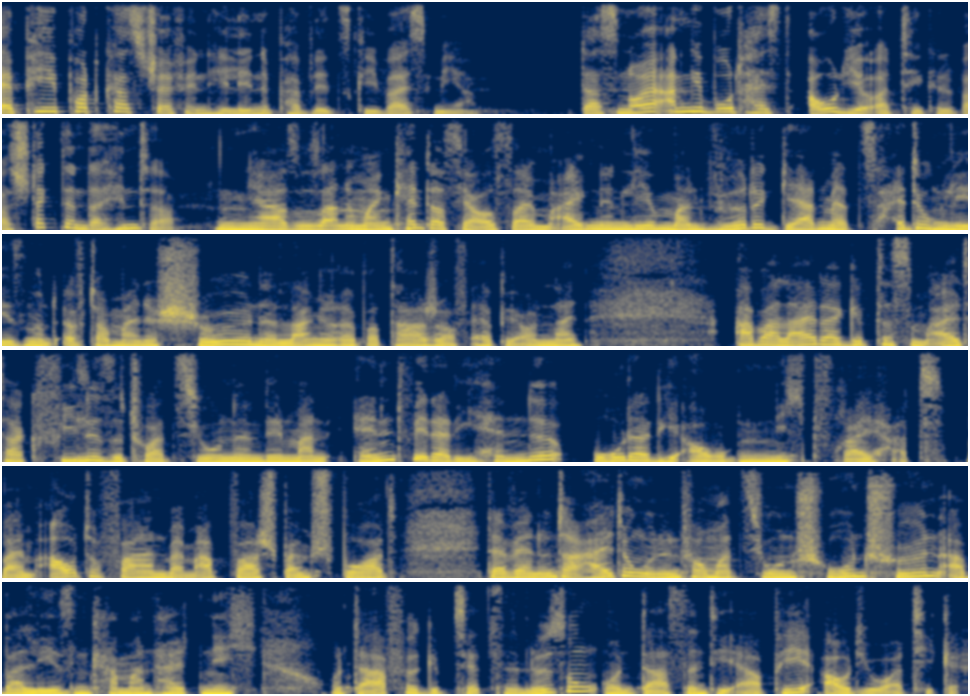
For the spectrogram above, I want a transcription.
RP Podcast-Chefin Helene Pawlitzki weiß mehr. Das neue Angebot heißt Audioartikel. Was steckt denn dahinter? Ja, Susanne, man kennt das ja aus seinem eigenen Leben. Man würde gern mehr Zeitung lesen und öfter mal eine schöne, lange Reportage auf RP Online. Aber leider gibt es im Alltag viele Situationen, in denen man entweder die Hände oder die Augen nicht frei hat. Beim Autofahren, beim Abwasch, beim Sport. Da wären Unterhaltung und Informationen schon schön, aber lesen kann man halt nicht. Und dafür gibt's jetzt eine Lösung und das sind die RP Audioartikel.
